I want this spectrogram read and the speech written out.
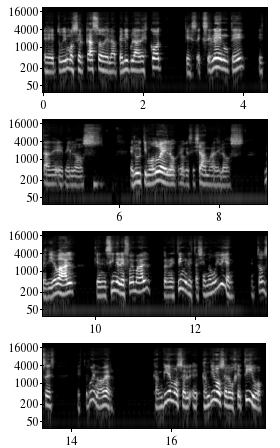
eh, tuvimos el caso de la película de Scott, que es excelente, esta de, los, el último duelo, creo que se llama, de los medieval, que en el cine le fue mal, pero en streaming le está yendo muy bien. Entonces, este, bueno, a ver, cambiemos el, eh, cambiemos el objetivo,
